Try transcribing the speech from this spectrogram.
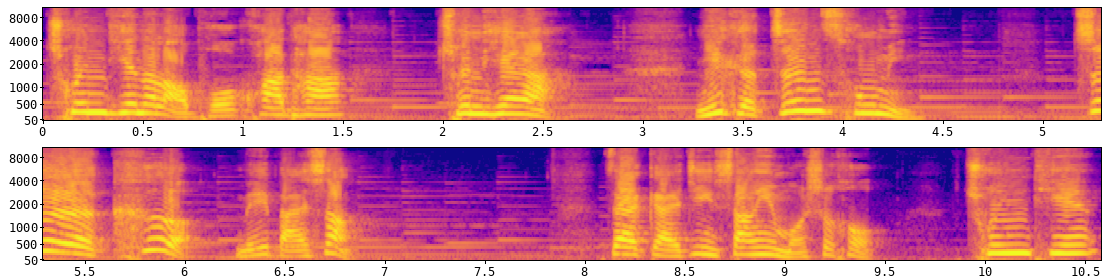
春天的老婆夸他：“春天啊，你可真聪明，这课没白上。”在改进商业模式后，春天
